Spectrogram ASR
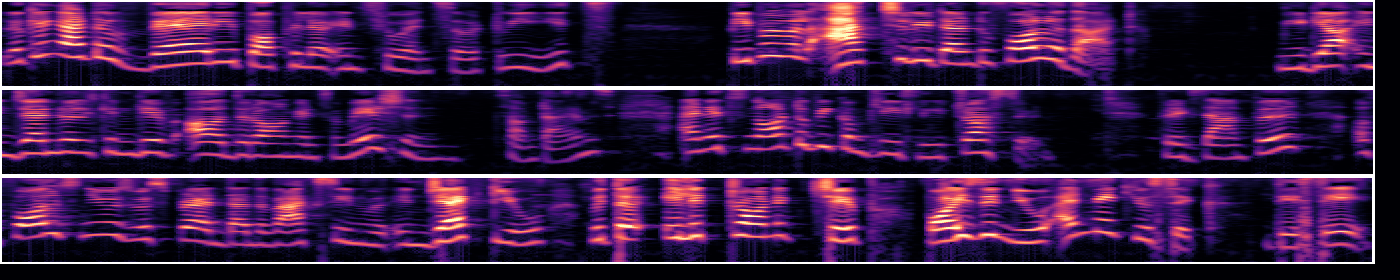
Looking at a very popular influencer tweets, people will actually tend to follow that. Media in general can give out the wrong information sometimes, and it's not to be completely trusted. For example, a false news was spread that the vaccine will inject you with an electronic chip, poison you, and make you sick, they say.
